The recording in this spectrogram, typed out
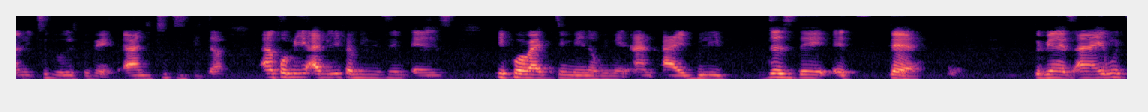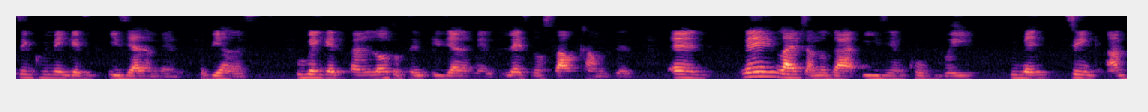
and the truth will always prevail, and the truth is bitter. And for me, I believe feminism is equal rights between men and women, and I believe this day it's there. To be honest, and I even think women get it easier than men. To be honest, women get a lot of things easier than men. Let's not start counting. And men lives are not that easy and cool the way women think and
